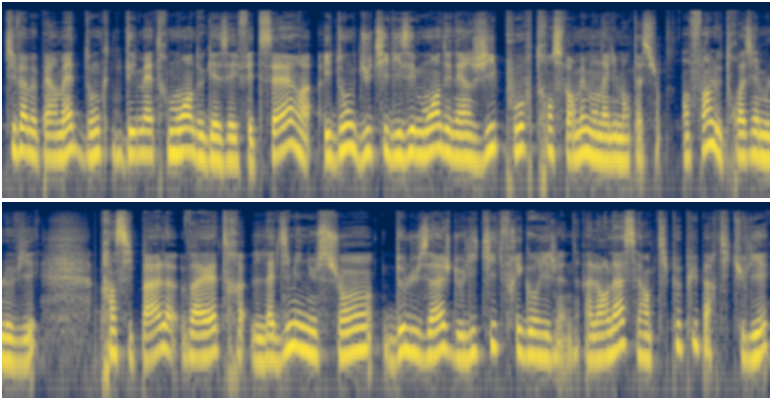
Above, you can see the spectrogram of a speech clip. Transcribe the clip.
qui va me permettre donc d'émettre moins de gaz à effet de serre et donc d'utiliser moins d'énergie pour transformer mon alimentation. Enfin, le troisième levier principal va être la diminution de l'usage de liquide frigorigène. Alors là, c'est un petit peu plus particulier.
